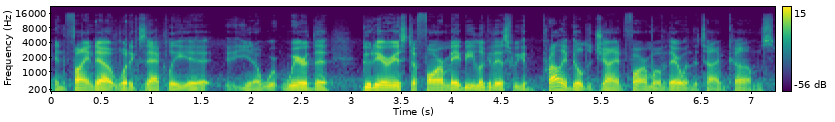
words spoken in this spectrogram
and find out what exactly, uh, you know, wh where the good areas to farm may be. Look at this. We could probably build a giant farm over there when the time comes.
